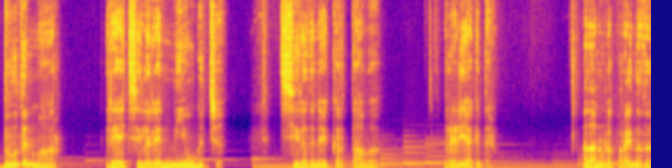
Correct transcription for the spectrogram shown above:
ദൂതന്മാർ ചിലരെ നിയോഗിച്ച് ചിലതിനെ കർത്താവ് റെഡിയാക്കി തരും. അതാണ് ഇവിടെ പറയുന്നത്.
